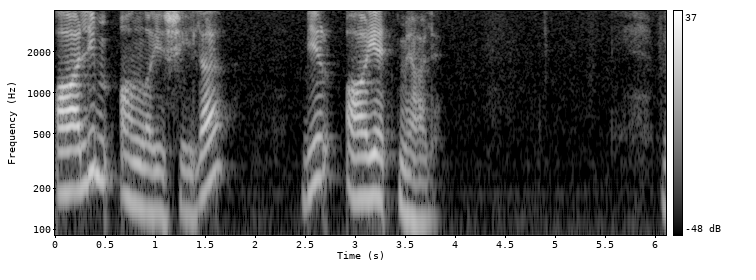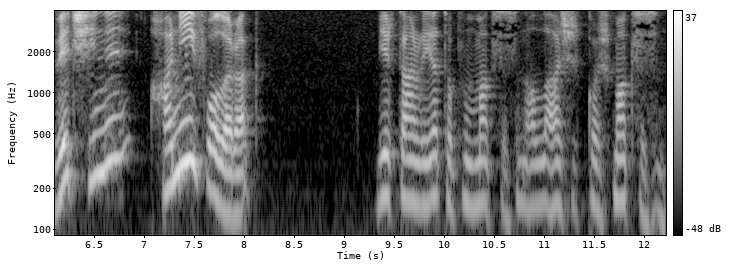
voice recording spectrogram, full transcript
alim anlayışıyla bir ayet meali. Veçhini hanif olarak bir tanrıya tapınmaksızın, Allah'a şirk koşmaksızın,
